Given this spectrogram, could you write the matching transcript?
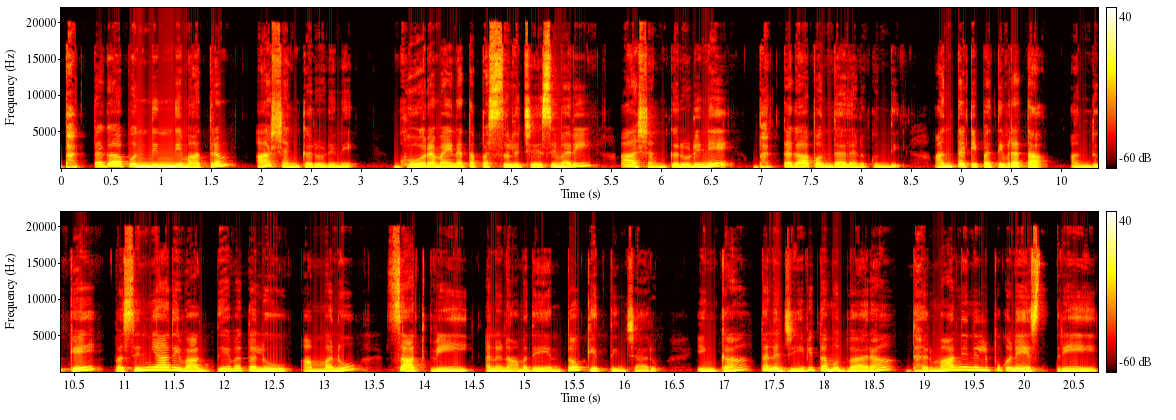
భక్తగా పొందింది మాత్రం ఆ శంకరుడినే. ఘోరమైన తపస్సులు చేసి మరీ ఆ శంకరుడినే భర్తగా పొందాలనుకుంది. అంతటి పతివ్రత. అందుకే వసిన్యాది వాగ్దేవతలు అమ్మను సాత్వి అను నామధేయంతో కీర్తించారు. ఇంకా తన జీవితము ద్వారా ధర్మాన్ని నిలుపుకునే స్త్రీ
